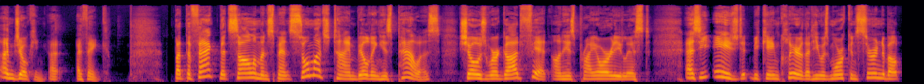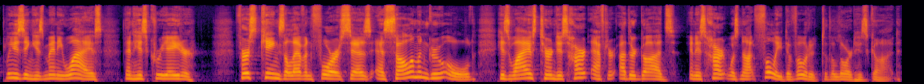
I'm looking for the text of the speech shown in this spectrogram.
I'm joking, I, I think. But the fact that Solomon spent so much time building his palace shows where God fit on his priority list. As he aged, it became clear that he was more concerned about pleasing his many wives than his creator. 1 Kings 11:4 says, "As Solomon grew old, his wives turned his heart after other gods, and his heart was not fully devoted to the Lord his God."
